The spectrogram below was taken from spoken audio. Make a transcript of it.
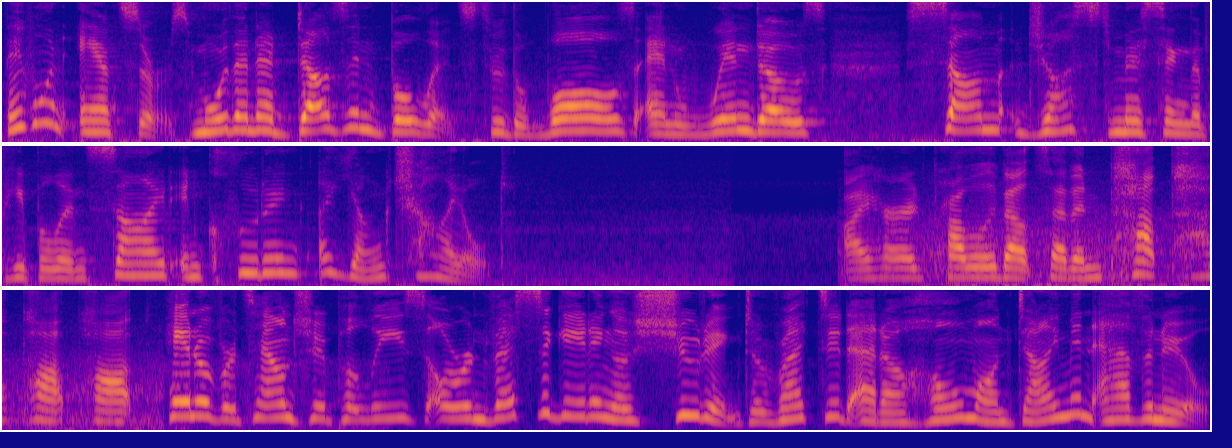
they want answers. More than a dozen bullets through the walls and windows some just missing the people inside, including a young child. I heard probably about seven pop, pop, pop, pop. Hanover Township Police are investigating a shooting directed at a home on Diamond Avenue.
